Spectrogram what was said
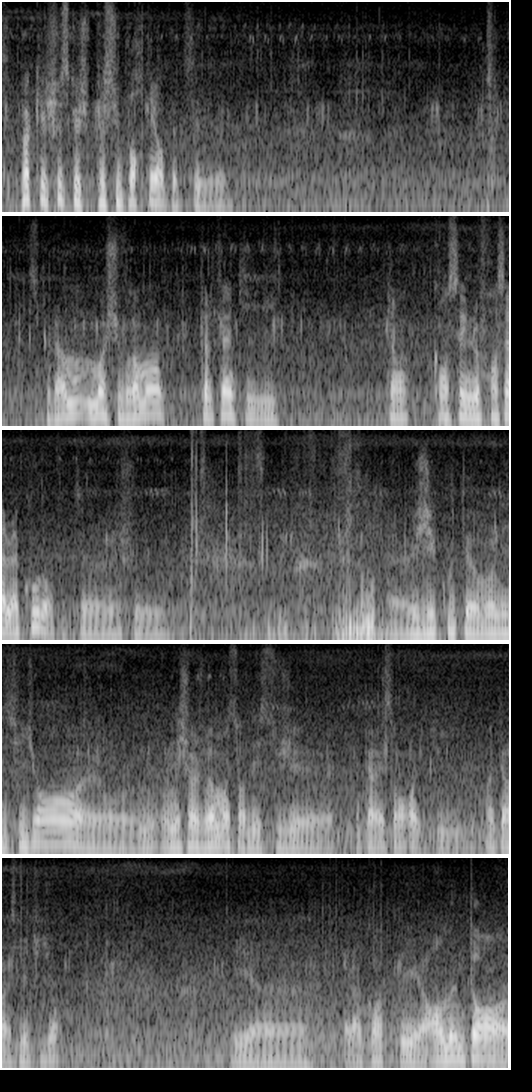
c'est pas quelque chose que je peux supporter, en fait. Là, moi, je suis vraiment quelqu'un qui, enseigne le français à la cool. En fait. Euh, euh, j'écoute mon étudiant, on, échange vraiment sur des sujets intéressants et qui intéressent l'étudiant. Et voilà, quand tu es en même temps,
